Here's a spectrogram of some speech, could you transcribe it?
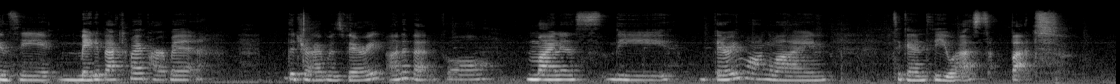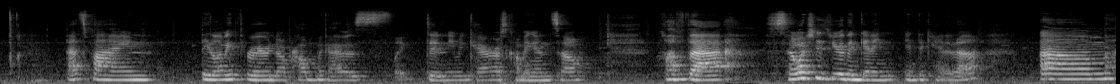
Can see, made it back to my apartment. The drive was very uneventful, minus the very long line to get into the US, but that's fine. They let me through, no problem. The guy was like, didn't even care I was coming in, so love that. So much easier than getting into Canada. Um,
